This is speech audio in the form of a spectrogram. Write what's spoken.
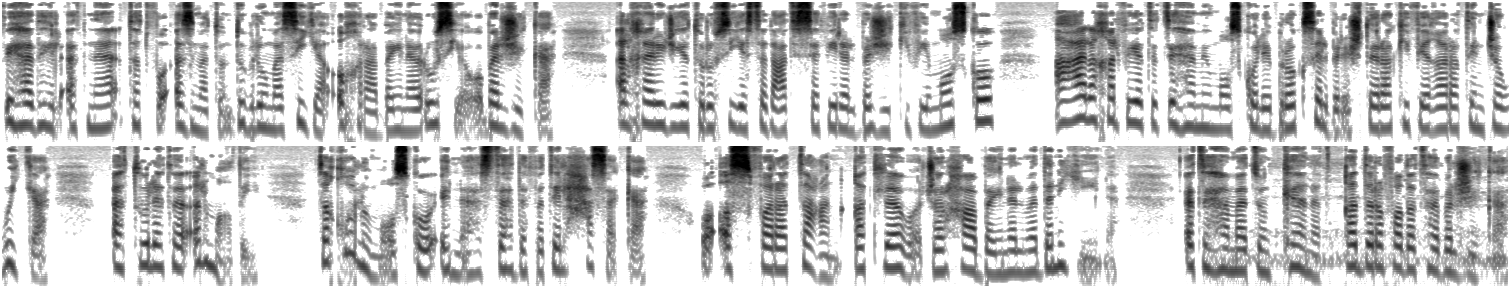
في هذه الأثناء تطفو أزمة دبلوماسية أخرى بين روسيا وبلجيكا. الخارجية الروسية استدعت السفير البلجيكي في موسكو على خلفية اتهام موسكو لبروكسل بالاشتراك في غارة جوية الثلاثاء الماضي. تقول موسكو إنها استهدفت الحسكة وأسفرت عن قتلى وجرحى بين المدنيين. اتهامات كانت قد رفضتها بلجيكا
